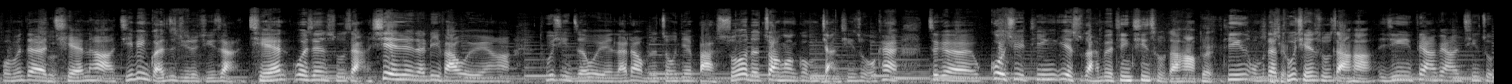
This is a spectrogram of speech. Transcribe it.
我们的前哈疾病管制局的局长、前卫生署长、现任的立法委员啊涂行哲委员来到我们的中间，把所有的状况跟我们讲清楚。我看这个过去听叶署长还没有听清楚的哈，对，听我们的涂前署长哈已经非常非常清楚，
